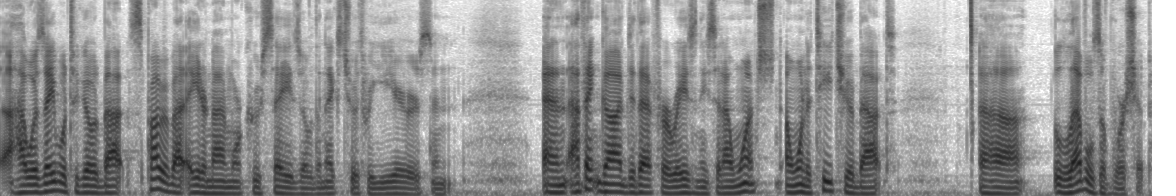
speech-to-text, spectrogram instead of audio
I was able to go about probably about eight or nine more crusades over the next two or three years, and and I think God did that for a reason. He said, "I want I want to teach you about uh, levels of worship.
